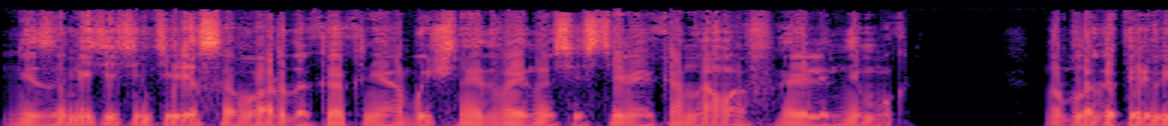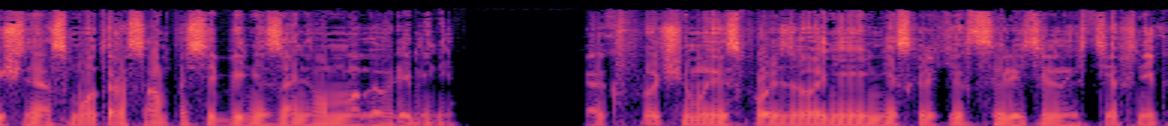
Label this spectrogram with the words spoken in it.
Не заметить интереса Варда как необычной двойной системе каналов Эллен не мог. Но благо первичный осмотр сам по себе не занял много времени. Как, впрочем, и использование нескольких целительных техник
